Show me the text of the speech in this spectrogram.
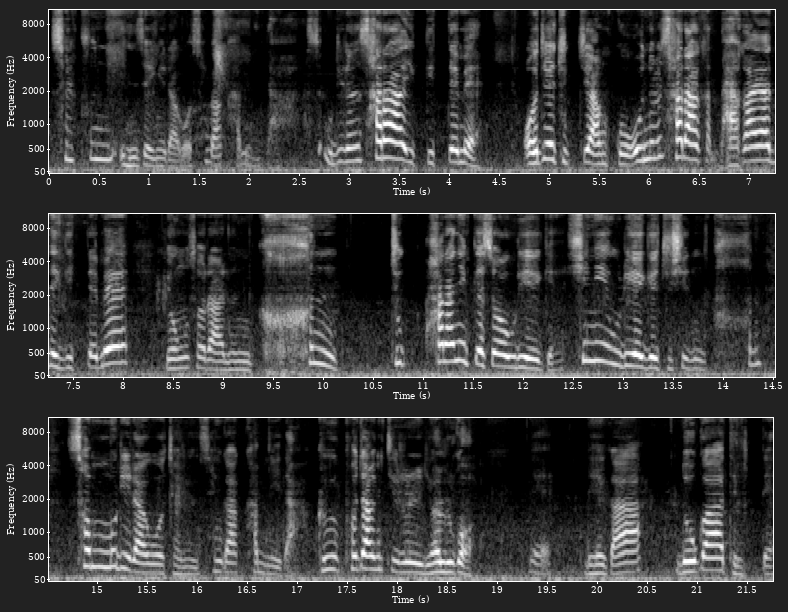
슬픈 인생이라고 생각합니다. 우리는 살아있기 때문에 어제 죽지 않고 오늘 살아 나가야 되기 때문에 용서라는 큰 죽, 하나님께서 우리에게 신이 우리에게 주신 큰 선물이라고 저는 생각합니다. 그 포장지를 열고 네, 내가 녹아들 때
